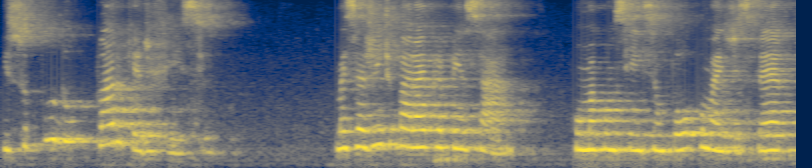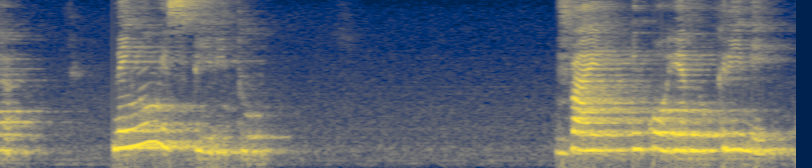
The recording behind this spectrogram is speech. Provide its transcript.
Isso tudo, claro que é difícil. Mas se a gente parar para pensar com uma consciência um pouco mais desperta, nenhum espírito vai incorrer no crime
